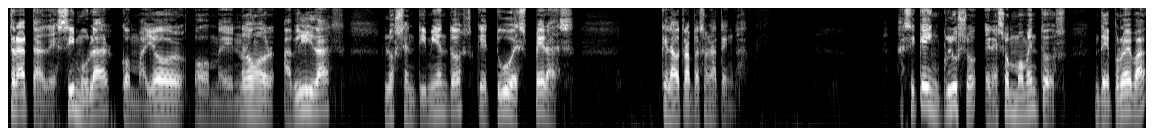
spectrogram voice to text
trata de simular con mayor o menor habilidad los sentimientos que tú esperas que la otra persona tenga. Así que incluso en esos momentos de prueba,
